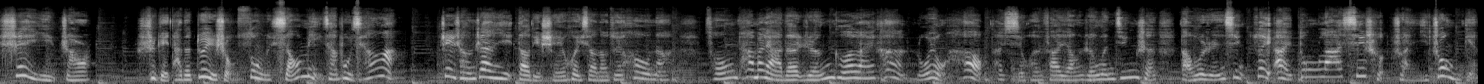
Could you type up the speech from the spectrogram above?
这一招，是给他的对手送了小米加步枪啊！这场战役到底谁会笑到最后呢？从他们俩的人格来看，罗永浩他喜欢发扬人文精神，把握人性，最爱东拉西扯，转移重点；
